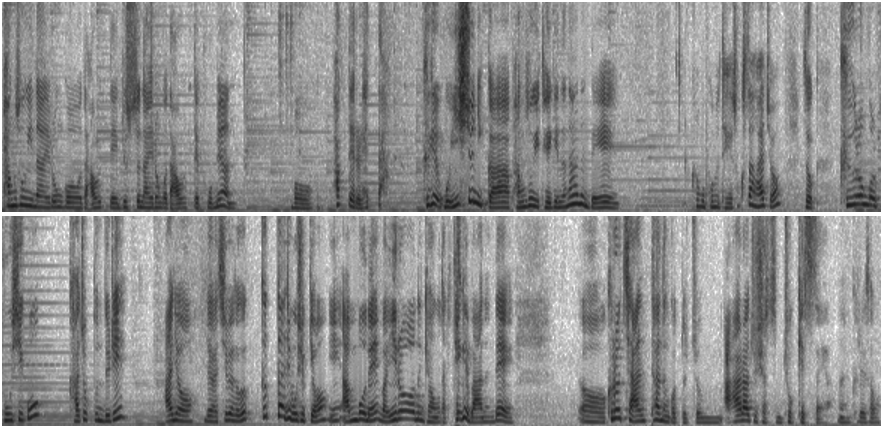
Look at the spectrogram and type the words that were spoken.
방송이나 이런 거 나올 때 뉴스나 이런 거 나올 때 보면 뭐 학대를 했다. 그게 뭐 이슈니까 방송이 되기는 하는데 그런 거 보면 되게 속상하죠. 그래서 그런 걸 보시고 가족분들이 아니요, 내가 집에서 끝, 끝까지 보실게요. 예, 안 보내. 막 이러는 경우가 되게 많은데 어, 그렇지 않다는 것도 좀 알아주셨으면 좋겠어요. 예, 그래서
